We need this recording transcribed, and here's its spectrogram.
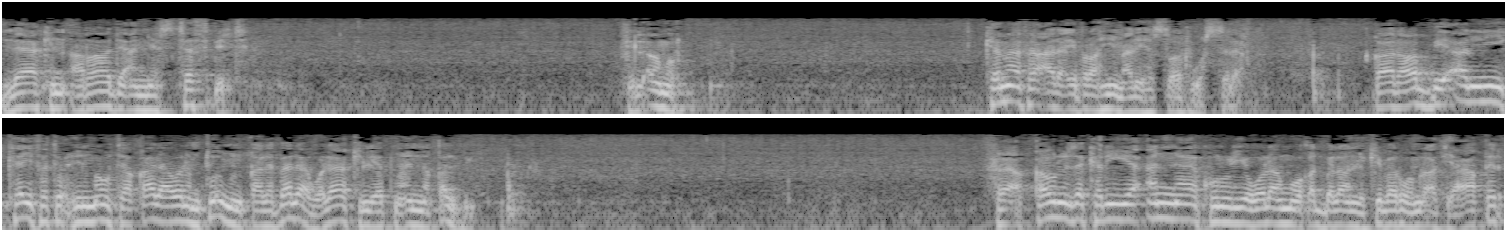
لكن أراد أن يستثبت الأمر كما فعل إبراهيم عليه الصلاة والسلام. قال ربي أرني كيف تحيي الموتى؟ قال ولم تؤمن؟ قال بلى ولكن ليطمئن قلبي. فقول زكريا أن يكون لي غلام وقد بلغني الكبر وامرأتي عاقر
